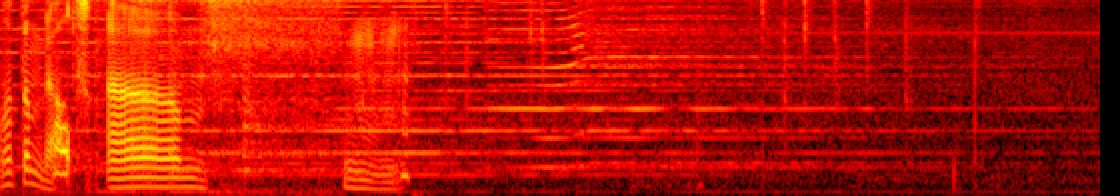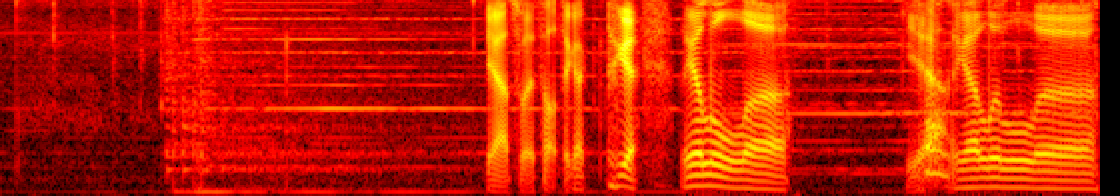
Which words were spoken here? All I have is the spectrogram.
Let them melt. Um, hmm. Yeah, that's what I thought. They got they got they got a little uh yeah, they got a little uh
